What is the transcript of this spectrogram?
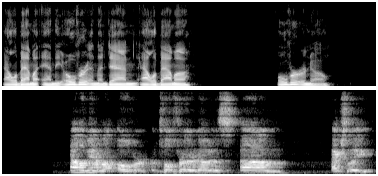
Alabama, and the over, and then Dan, Alabama, over or no? Alabama over until further notice. Um, actually,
